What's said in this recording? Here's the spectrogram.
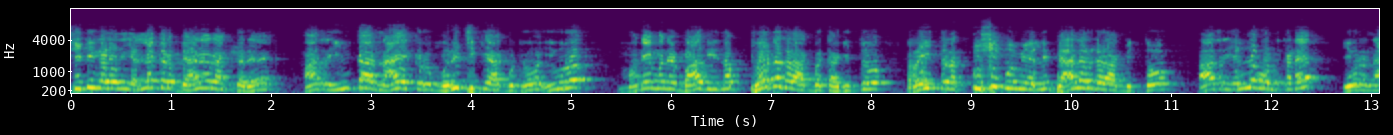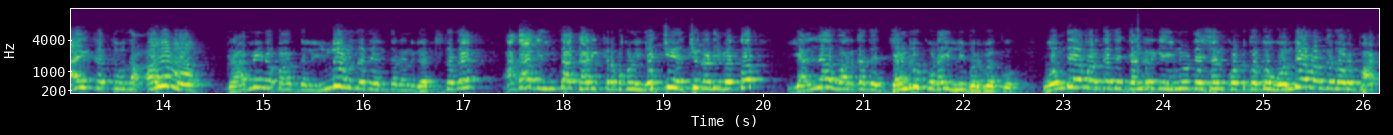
ಸಿಟಿಗಳಲ್ಲಿ ಎಲ್ಲ ಕಡೆ ಬ್ಯಾನರ್ ಹಾಕ್ತಾರೆ. ಆದ್ರೆ ಇಂಥ ನಾಯಕರು ಮರೀಚಿಕೆ ಆಗ್ಬಿಟ್ರು. ಇವರು ಮನೆ ಮನೆ ಬಾಗಿಲಿನ ಫೋಟೋಗಳಾಗಬೇಕಾಗಿತ್ತು. ರೈತರ ಕೃಷಿ ಭೂಮಿಯಲ್ಲಿ ಬ್ಯಾನರ್ಗಳಾಗ್ಬಿತ್ತು. ಆದ್ರೆ ಎಲ್ಲ ಒಂದ್ ಕಡೆ ಇವರ ನಾಯಕತ್ವದ ಅರಿವು ಗ್ರಾಮೀಣ ಭಾಗದಲ್ಲಿ ಹಿಂದುಳಿದದೆ ಅಂತ ನನಗೆ ಅನಿಸ್ತದೆ. ಹಾಗಾಗಿ ಇಂಥ ಕಾರ್ಯಕ್ರಮಗಳು ಹೆಚ್ಚು ಹೆಚ್ಚು ನಡಿಬೇಕು. ಎಲ್ಲ ವರ್ಗದ ಜನರು ಕೂಡ ಇಲ್ಲಿ ಬರಬೇಕು. ಒಂದೇ ವರ್ಗದ ಜನರಿಗೆ ಇನ್ವಿಟೇಷನ್ ಕೊಟ್ಕೊಂಡು ಒಂದೇ ವರ್ಗದವರು ಪಾಠ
